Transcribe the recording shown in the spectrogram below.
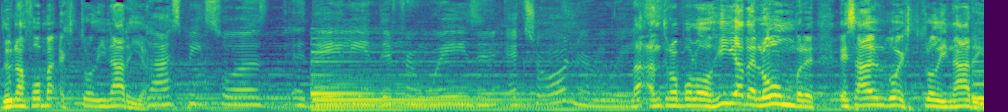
de una forma extraordinaria. God speaks to us daily in different ways and extraordinary ways. La antropología del hombre es algo extraordinario.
